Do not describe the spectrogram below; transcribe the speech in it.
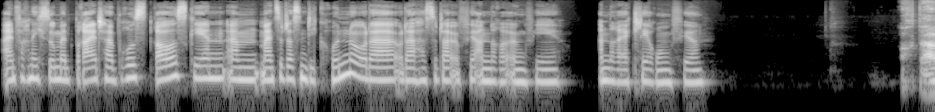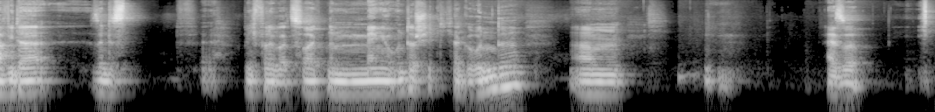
einfach nicht so mit breiter Brust rausgehen. Ähm, meinst du, das sind die Gründe oder, oder hast du da für andere irgendwie andere Erklärungen für? Auch da wieder sind es, bin ich voll überzeugt, eine Menge unterschiedlicher Gründe. Ähm, also, ich,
